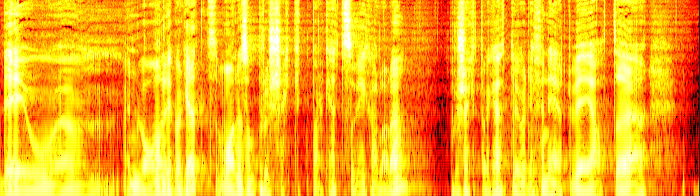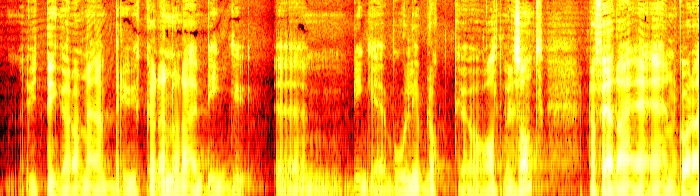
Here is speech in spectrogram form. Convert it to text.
det er jo en vanlig parkett, vanlig sånn prosjektparkett, som vi kaller det. Prosjektparkett er jo definert ved at uh, utbyggerne bruker den når de bygger, bygger boligblokker og alt mulig sånt. Da en, går de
